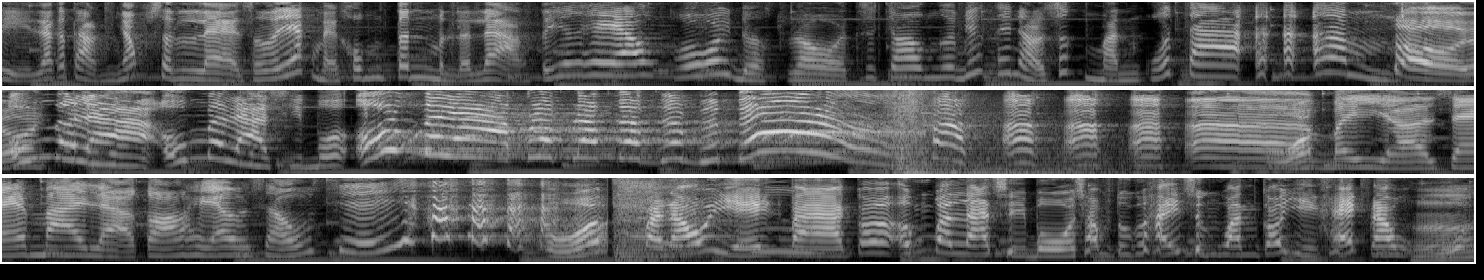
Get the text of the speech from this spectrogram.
thì ra cái thằng nhóc xinh lè Shrek này không tin mình là nàng tiên heo. Thôi được rồi Sẽ cho ngươi biết thế nào sức mạnh của ta? Trời ơi. Ba là ba là xì Úng ba là Blub? Bây giờ xem ai là con heo xấu xí. Ủa? Bà nói vậy bà có ấm ba la xì bùa xong tôi có thấy xung quanh có gì khác đâu. Ủa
